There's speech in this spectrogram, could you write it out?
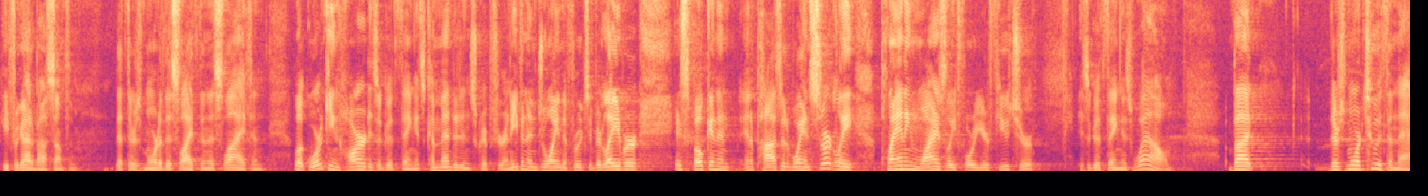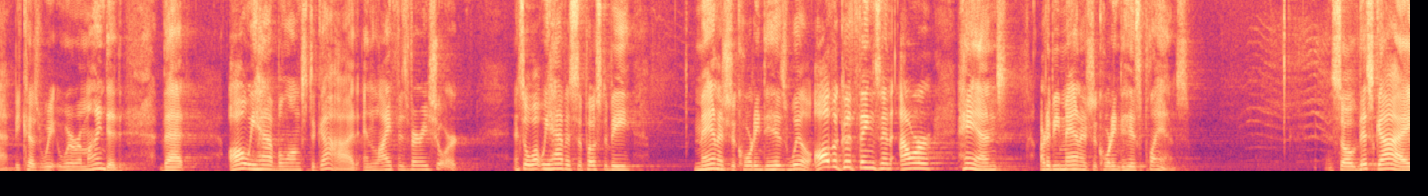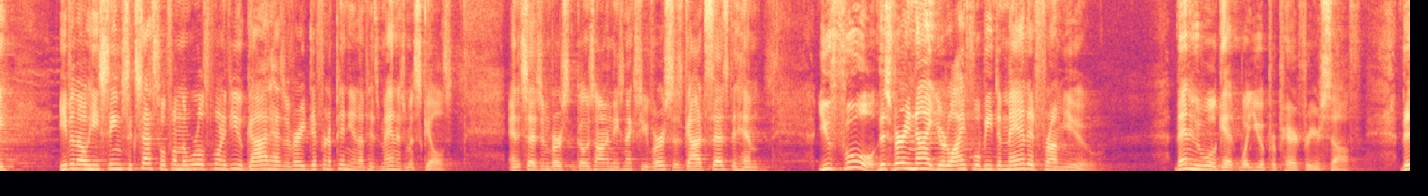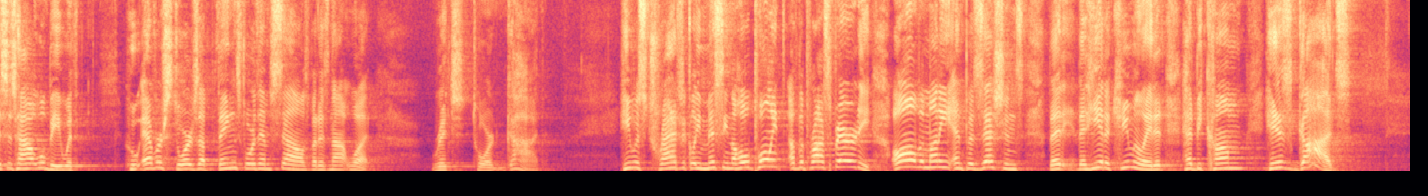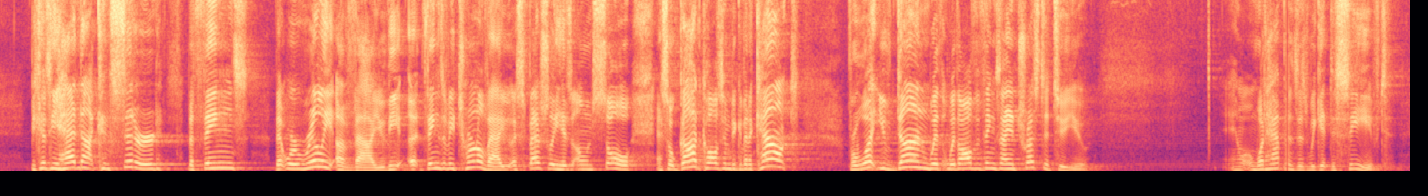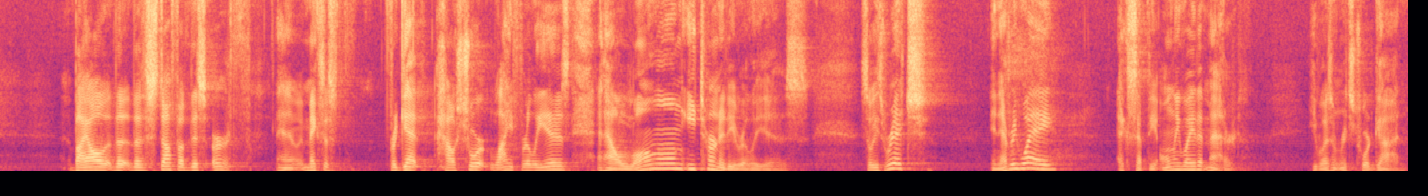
he forgot about something that there's more to this life than this life. And look, working hard is a good thing. It's commended in Scripture. And even enjoying the fruits of your labor is spoken in, in a positive way. And certainly, planning wisely for your future is a good thing as well. But there's more to it than that because we, we're reminded that all we have belongs to God and life is very short. And so what we have is supposed to be managed according to His will. All the good things in our hands are to be managed according to His plans. So this guy, even though he seems successful from the world's point of view, God has a very different opinion of his management skills. And it says in verse goes on in these next few verses, God says to him, "You fool, this very night your life will be demanded from you. Then who will get what you have prepared for yourself? This is how it will be with whoever stores up things for themselves but is not what? Rich toward God." He was tragically missing the whole point of the prosperity. All the money and possessions that, that he had accumulated had become his gods because he had not considered the things that were really of value, the uh, things of eternal value, especially his own soul. And so God calls him to give an account for what you've done with, with all the things I entrusted to you. And what happens is we get deceived by all the, the stuff of this earth. And it makes us forget how short life really is and how long eternity really is. So he's rich in every way except the only way that mattered. He wasn't rich toward God.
